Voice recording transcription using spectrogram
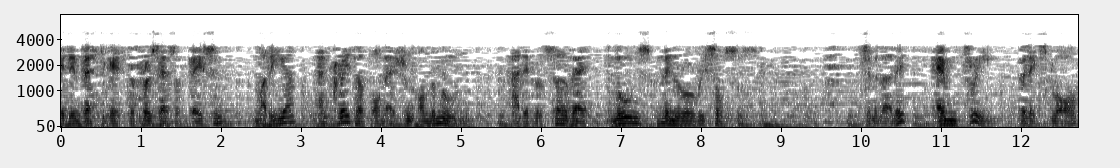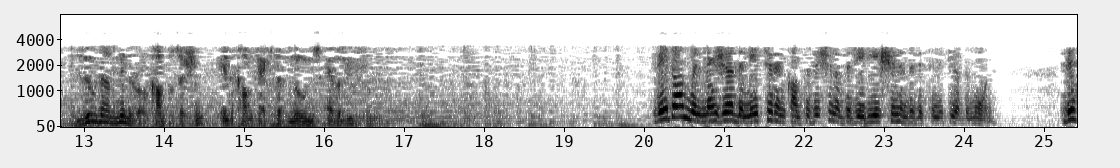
it investigates the process of basin, maria, and crater formation on the moon, and it will survey moon's mineral resources. Similarly, M3 will explore lunar mineral composition in the context of moon's evolution. RADOM will measure the nature and composition of the radiation in the vicinity of the moon. This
